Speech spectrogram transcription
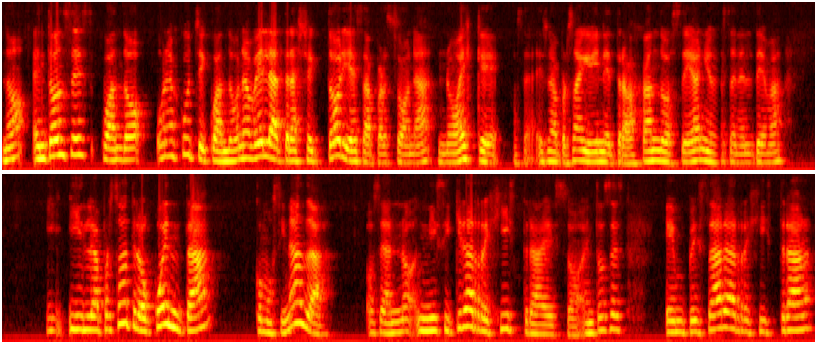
¿No? Entonces, cuando uno escucha y cuando uno ve la trayectoria de esa persona, no es que, o sea, es una persona que viene trabajando hace años en el tema, y, la persona te lo cuenta como si nada, o sea, no, ni siquiera registra eso. Entonces, empezar a registrar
